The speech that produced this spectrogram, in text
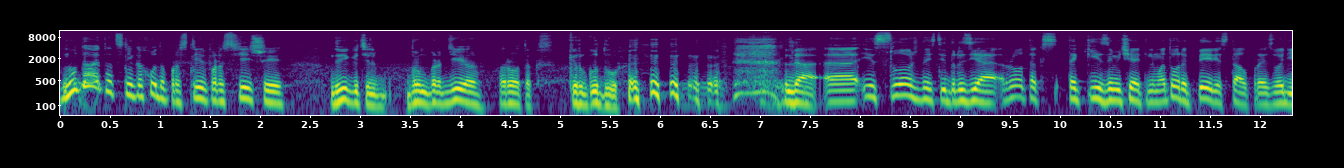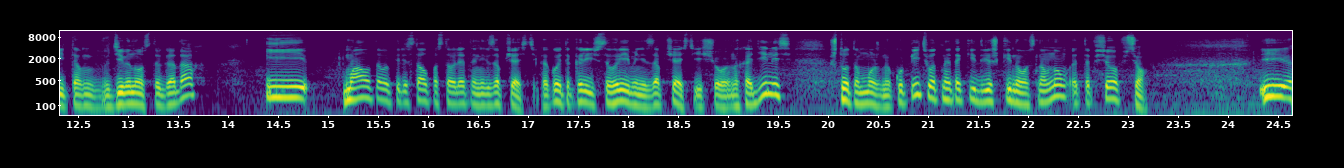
Ну да, этот снегохода простей, простейший двигатель бомбардир Ротокс Киргуду. Да, э, из сложностей, друзья, Ротокс такие замечательные моторы перестал производить там в 90-х годах. И мало того, перестал поставлять на них запчасти. Какое-то количество времени запчасти еще находились. Что-то можно купить вот на такие движки, но в основном это все, все. И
